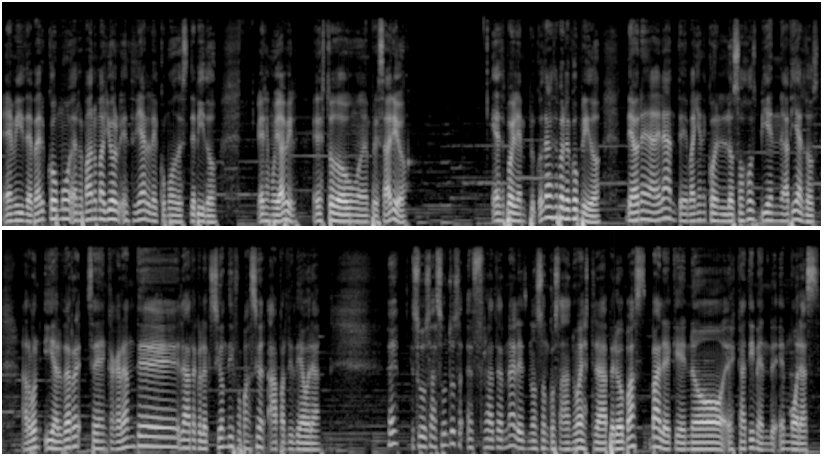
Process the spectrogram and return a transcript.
es mi deber como hermano mayor enseñarle como es debido. Eres muy hábil. Eres todo un empresario. Gracias por, el, por el cumplido. De ahora en adelante, vayan con los ojos bien abiertos. Arbon y Alberre se encargarán de la recolección de información a partir de ahora. Eh, sus asuntos fraternales no son cosas nuestras, pero más vale que no escatimen en moras.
